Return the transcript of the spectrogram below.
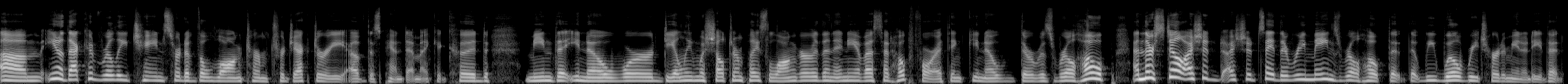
um, you know, that could really change sort of the long term trajectory of this pandemic. It could mean that, you know, we're dealing with shelter in place longer than any of us had hoped for. I think, you know, there was real hope. And there's still, I should, I should say, there remains real hope that, that we will reach herd immunity, that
